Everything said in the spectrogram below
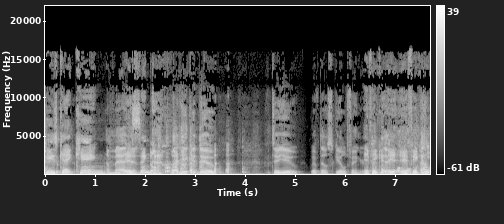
Cheesecake King Imagine is single. what he could do to you with those skilled fingers. If he can, if he can,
